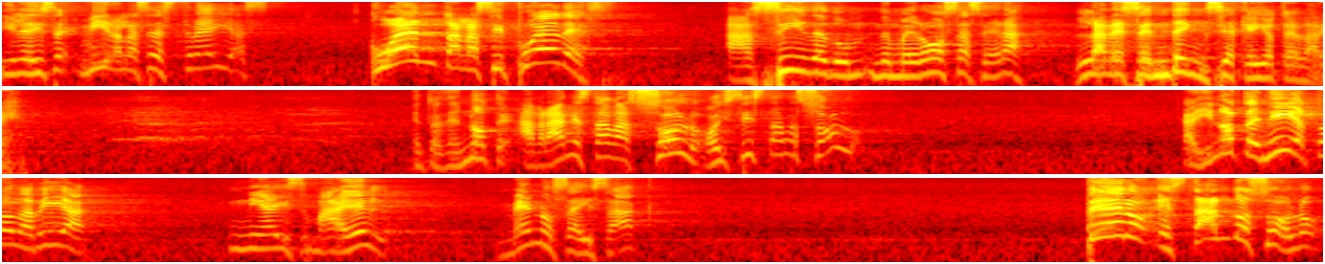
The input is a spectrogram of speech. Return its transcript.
Y le dice, mira las estrellas, cuéntalas si puedes. Así de numerosa será la descendencia que yo te daré. Entonces, note, Abraham estaba solo, hoy sí estaba solo. Ahí no tenía todavía ni a Ismael, menos a Isaac. Pero estando solo,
